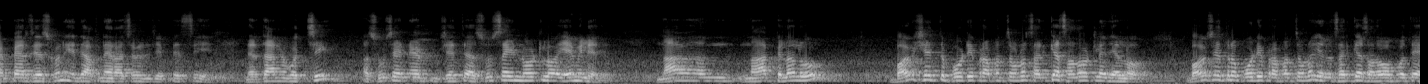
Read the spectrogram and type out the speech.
కంపేర్ చేసుకుని ఇది అతనే రాశాడని చెప్పేసి నిర్ధారణకు వచ్చి ఆ సూసైడ్ నోట్ చేస్తే ఆ సూసైడ్ నోట్లో ఏమీ లేదు. నా నా పిల్లలు భవిష్యత్తు పోటీ ప్రపంచంలో సరిగ్గా చదవట్లేదు వీళ్ళు. భవిష్యత్తులో పోటీ ప్రపంచంలో వీళ్ళు సరిగ్గా చదవకపోతే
